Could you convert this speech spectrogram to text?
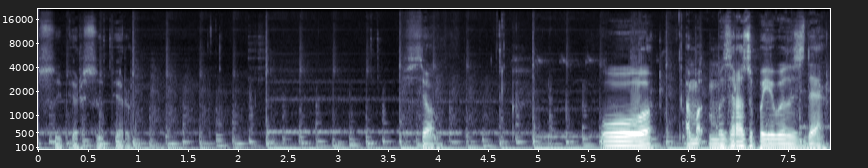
Супер, супер. Все. О, а м- ми зразу появились де?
